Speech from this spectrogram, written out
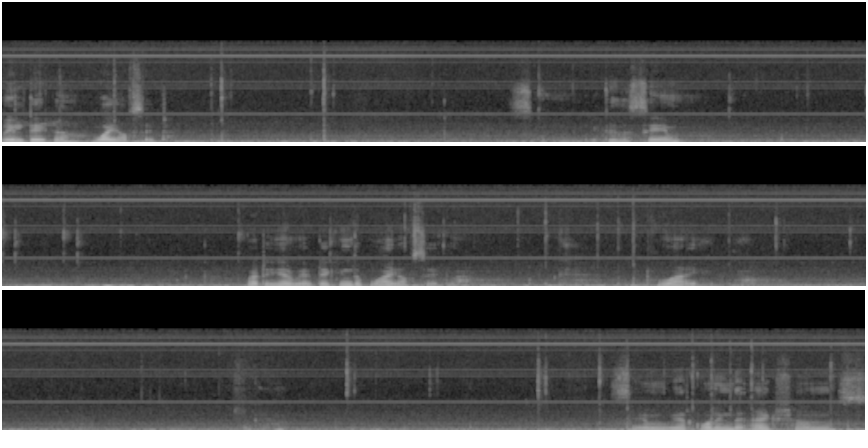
we'll take a y offset. So it is the same. But here we are taking the y offset. Y. Same we are calling the actions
